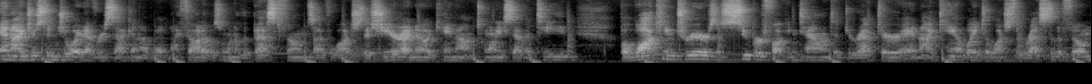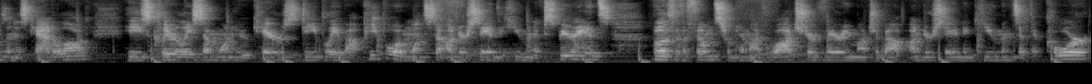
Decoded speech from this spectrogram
and I just enjoyed every second of it. I thought it was one of the best films I've watched this year. I know it came out in 2017, but Joachim Trier is a super fucking talented director, and I can't wait to watch the rest of the films in his catalog. He's clearly someone who cares deeply about people and wants to understand the human experience. Both of the films from him I've watched are very much about understanding humans at their core,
